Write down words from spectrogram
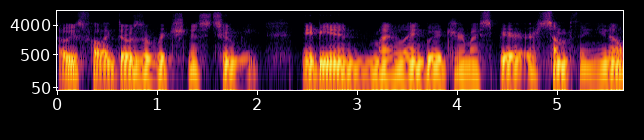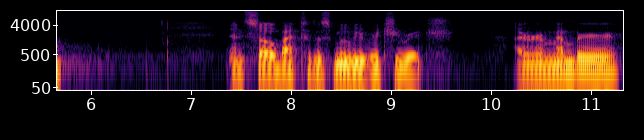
I always felt like there was a richness to me. Maybe in my language or my spirit or something, you know? And so back to this movie Richie Rich. I remember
